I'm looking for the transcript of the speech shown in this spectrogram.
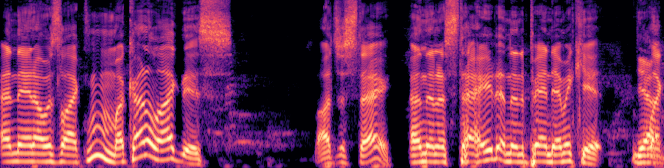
and then I was like, hmm, I kind of like this. I'll just stay. And then I stayed, and then the pandemic hit. Yeah. Like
